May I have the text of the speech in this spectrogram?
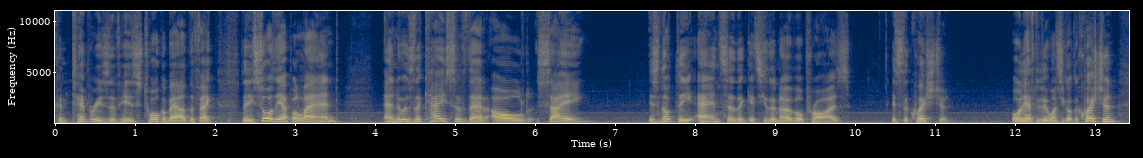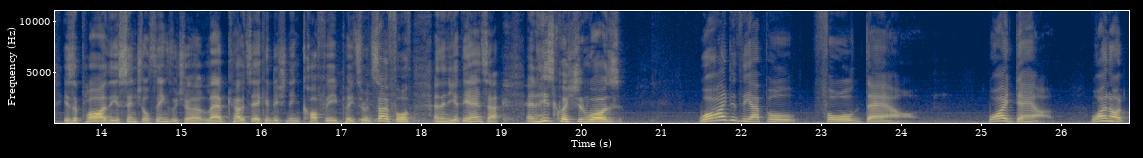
contemporaries of his talk about the fact that he saw the upper land and it was the case of that old saying is not the answer that gets you the Nobel Prize, it's the question. All you have to do once you've got the question is apply the essential things, which are lab coats, air conditioning, coffee, pizza, and so forth, and then you get the answer. And his question was, why did the apple fall down? Why down? Why not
